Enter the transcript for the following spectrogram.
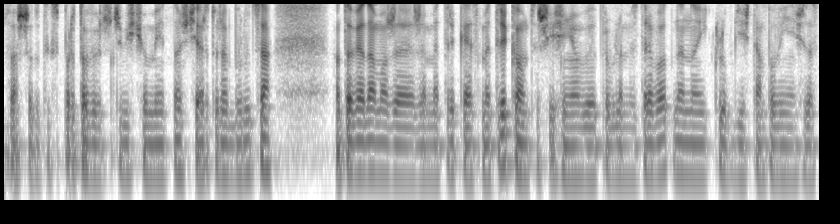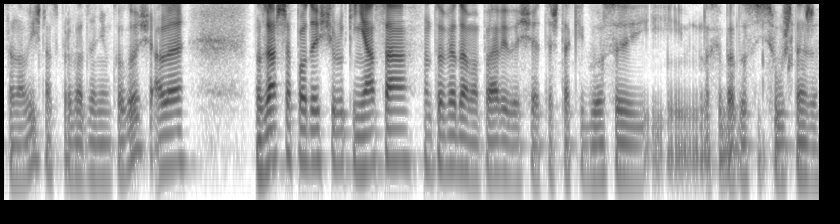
zwłaszcza do tych sportowych rzeczywiście umiejętności Artura Boruca. No to wiadomo, że, że metryka jest metryką, też jesienią były problemy zdrowotne, no i klub gdzieś tam powinien się zastanowić nad sprowadzeniem kogoś, ale no zwłaszcza po odejściu Lukiniasa, no to wiadomo, pojawiły się też takie głosy i no chyba dosyć słuszne, że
